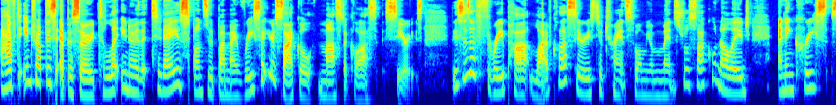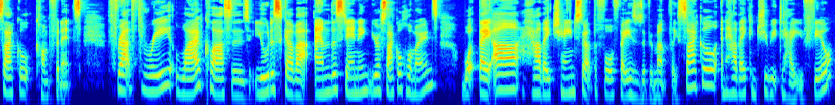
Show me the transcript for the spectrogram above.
I have to interrupt this episode to let you know that today is sponsored by my Reset Your Cycle Masterclass series. This is a three part live class series to transform your menstrual cycle knowledge and increase cycle confidence. Throughout three live classes, you'll discover understanding your cycle hormones, what they are, how they change throughout the four phases of your monthly cycle, and how they contribute to how you feel.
